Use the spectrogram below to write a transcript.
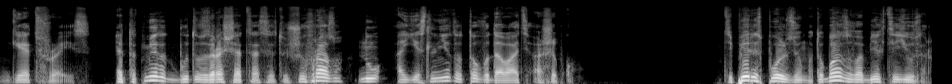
getPhrase. Этот метод будет возвращать соответствующую фразу, ну а если нет, то выдавать ошибку. Теперь используем эту базу в объекте user.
